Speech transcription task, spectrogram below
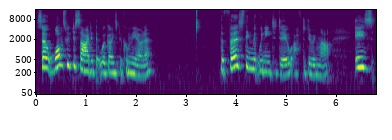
So once we've decided that we're going to become the owner, the first thing that we need to do after doing that is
